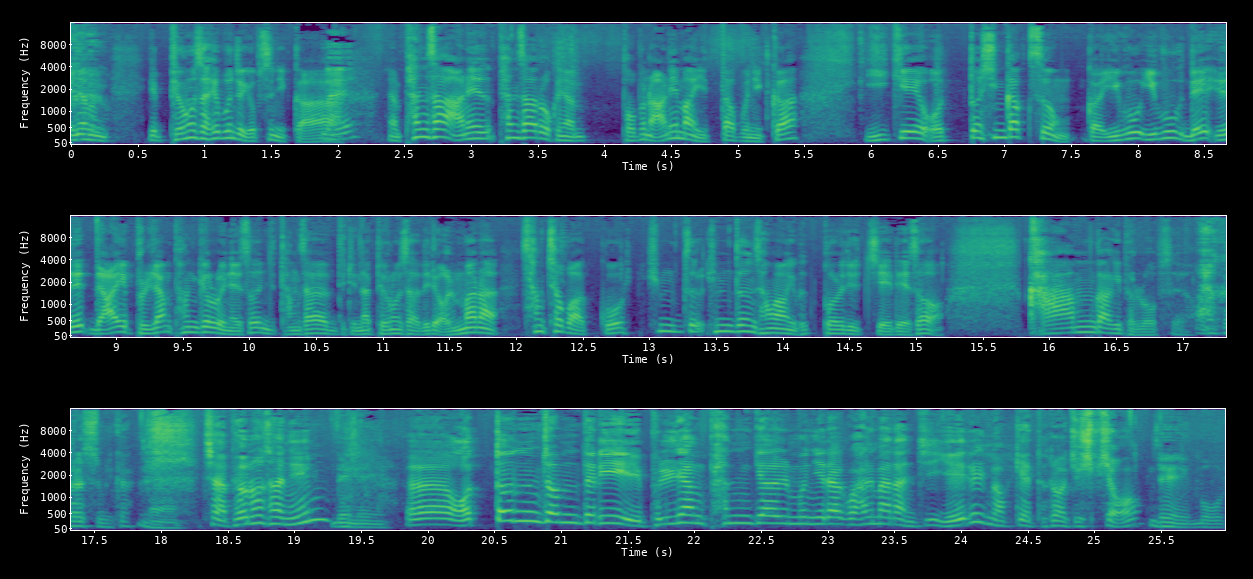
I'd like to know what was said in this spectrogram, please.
왜냐하면 이게 변호사 해본 적이 없으니까 네. 그냥 판사 안에 판사로 그냥 법원 안에만 있다 보니까 이게 어떤 심각성, 그러니까 이부 이부 내, 내- 나의 불량 판결로 인해서 이제 당사자들이나 변호사들이 얼마나 상처받고 힘들 힘든 상황이 벌어질지에 대해서 감각이 별로 없어요. 아 그렇습니까? 네. 자 변호사님, 네네. 어, 어떤 점들이 불량 판결문이라고 할 만한지 예를 몇 개 들어주십시오. 네, 뭐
